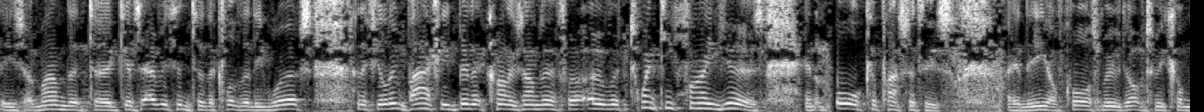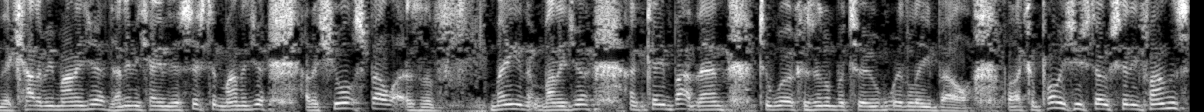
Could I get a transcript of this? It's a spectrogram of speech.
He's a man that uh, gives everything to the club that he works. And if you look back, he'd been at Alexandra for over 25 years in all capacities. And he, of course, moved up to become the academy manager. Then he became the assistant manager, had a short spell as the main manager, and came back then to work as a number two with Lee Bell. But I can promise you, Stoke City fans,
